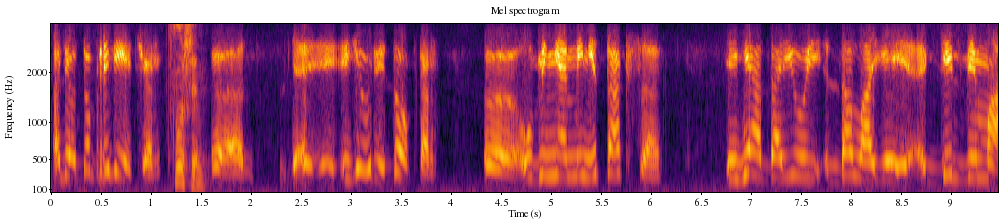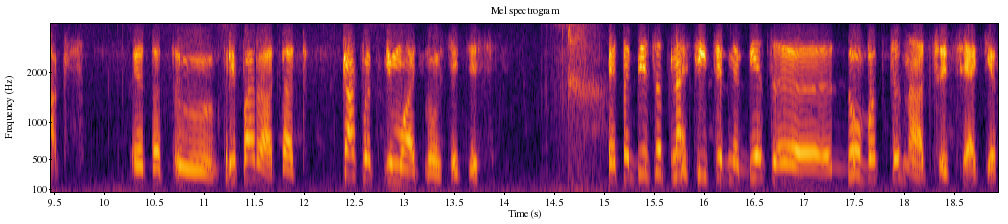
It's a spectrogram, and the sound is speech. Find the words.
Алло, добрый вечер. Слушаем. Э, э, Юрий, доктор, Э, у меня мини-такса, и я даю, дала ей Гильвимакс, этот э, препарат. От, как вы к нему относитесь? Это безотносительно, без э, до вакцинации всяких.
